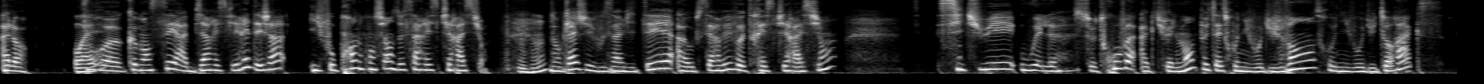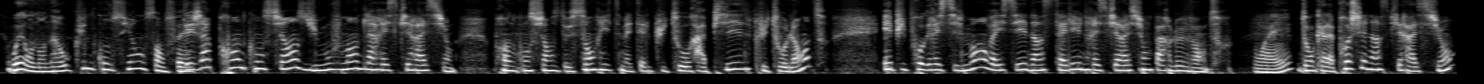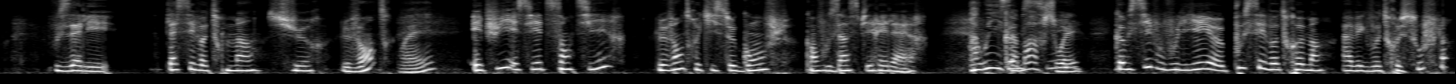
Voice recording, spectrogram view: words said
Alors, pour euh, commencer à bien respirer, déjà, il faut prendre conscience de sa respiration. Mhm. Donc là, je vais vous inviter à observer votre respiration située où elle se trouve actuellement, peut-être au niveau du ventre, au niveau du thorax, oui, on n'en a aucune conscience en fait. Déjà prendre conscience du mouvement de la respiration, prendre conscience de son rythme est-elle plutôt rapide, plutôt lente, et puis progressivement on va essayer d'installer une respiration par le ventre. Ouais. Donc à la prochaine inspiration, vous allez placer votre main sur le ventre, ouais. et puis essayer de sentir le ventre qui se gonfle quand vous inspirez l'air. Ah oui, ça marche, ouais. Comme si vous vouliez euh, pousser votre main avec votre souffle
